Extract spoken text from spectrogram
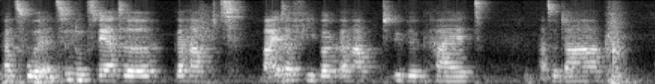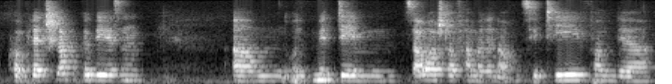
ganz hohe Entzündungswerte gehabt, Weiterfieber gehabt, Übelkeit. Also da komplett schlapp gewesen. Ähm, und mit dem Sauerstoff haben wir dann auch ein CT von der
